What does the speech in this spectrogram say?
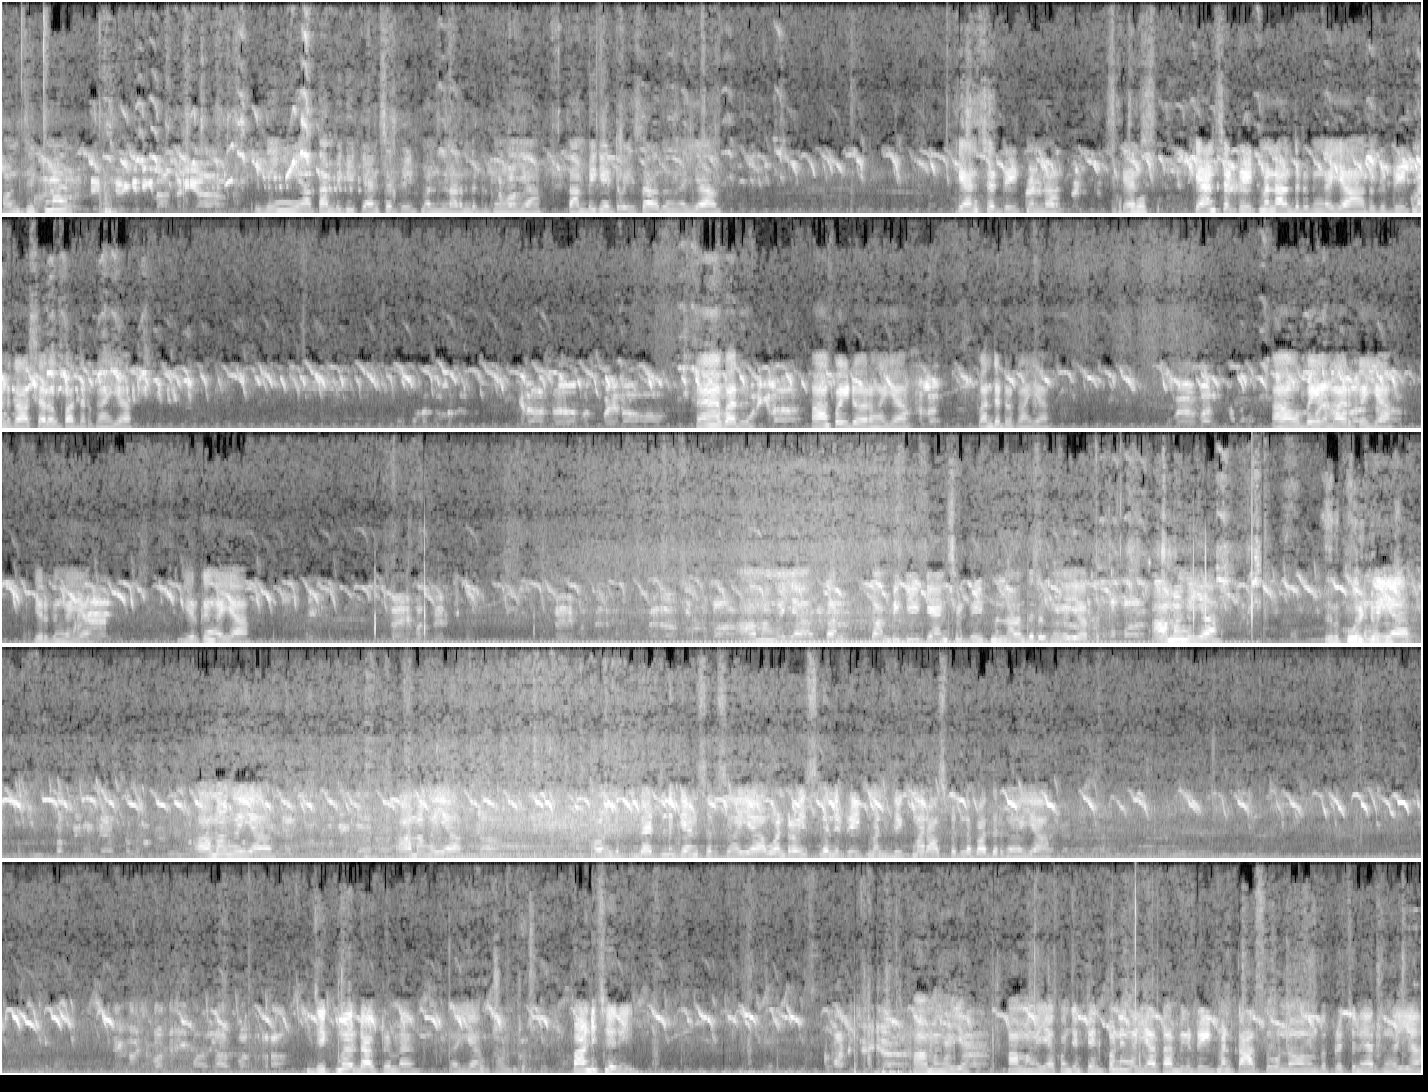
அவன் ஜிக்மார் சேமிச்சு வைக்கிறீங்களா தனியா இல்லைங்க ஐயா தம்பிக்கு கேன்சர் ட்ரீட்மெண்ட் நடந்துட்டு இருக்குங்க ஐயா. தம்பிக்கு எட்டு வயசு ஆகுதுங்க ஐயா கேன்சர் ட்ரீட்மெண்ட் கேன்சர் ட்ரீட்மெண்ட் நடந்துட்டு இருக்குங்க ஐயா. அதுக்கு ட்ரீட்மெண்ட்டுக்காக செலவு பார்த்துருக்கேன் ஐயா. ஆ போறீங்களா ஆ போயிட்டு வரோங்க ஐயா. இல்ல வந்துட்டு இருக்கோம் ஐயா. ஆ உபயோகமா இருக்கு ஐயா. இருக்குங்க ஐயா. இருக்குங்க ஐயா. ஆமாங்க ஐயா. தம் தம்பிக்கு கேன்சர் ட்ரீட்மெண்ட் நடந்துட்டு இருக்குங்க ஐயா. ஆமாங்க ஐயா. எனக்கு கோரிக்கை ஐயா. ஆமாங்க ஐயா. ஆமாங்க ஐயா. அவனுக்கு பிளட்ல கேன்சர்ஸ் ஐயா. ஒன்றரை வயசுலேருந்து ட்ரீட்மெண்ட் ஜிக்மார் ஹாஸ்பிட்டலில் பார்த்துருக்கோங்க ஐயா. ஜிக்மார் டாக்டர் மேம் ஐயா. பாண்டிச்சேரி. ஆமாங்க ஐயா. ஆமாங்க ஐயா. கொஞ்சம் ஹெல்ப் பண்ணுங்க ஐயா. தம்பிக்கு ட்ரீட்மெண்ட் காசு ஒன்றும் ரொம்ப பிரச்சனையாக இருக்குங்க ஐயா.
